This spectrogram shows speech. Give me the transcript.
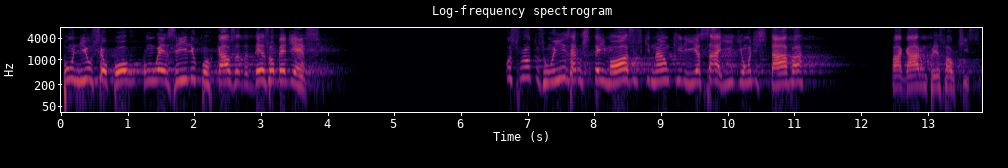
puniu o seu povo com o exílio por causa da desobediência. Os frutos ruins eram os teimosos que não queriam sair de onde estava, pagar um preço altíssimo.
